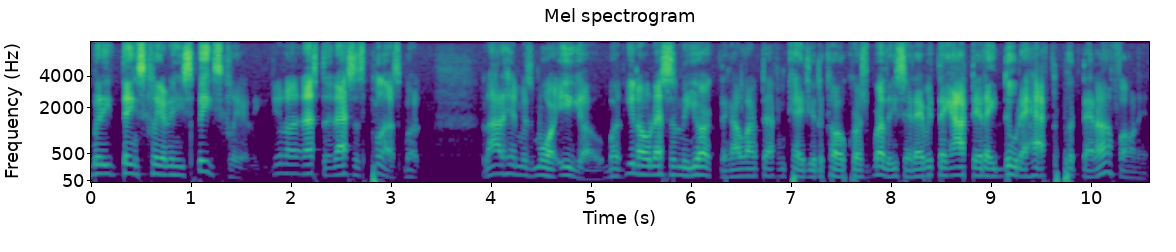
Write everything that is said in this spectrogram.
but he thinks clearly, he speaks clearly. You know, that's the that's his plus. But a lot of him is more ego. But you know, that's a New York thing. I learned that from KG the Cold Crush brother. He said everything out there they do, they have to put that umph on it.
